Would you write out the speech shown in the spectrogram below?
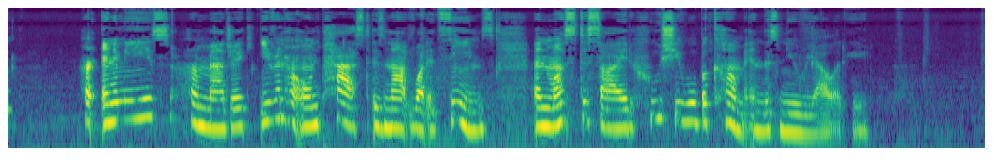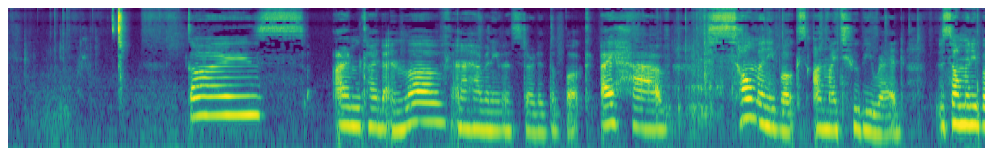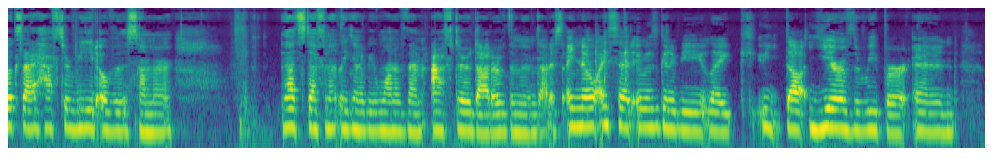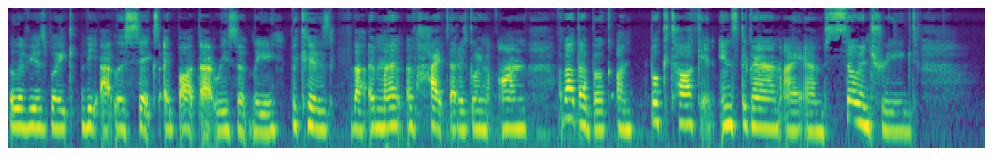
her enemies, her magic, even her own past is not what it seems, and must decide who she will become in this new reality. Guys, I'm kind of in love and I haven't even started the book. I have so many books on my to be read. So many books that I have to read over the summer that's definitely going to be one of them after Daughter of the Moon Goddess. I know I said it was going to be like Year of the Reaper and Olivia's Blake, The Atlas 6. I bought that recently because the amount of hype that is going on about that book on BookTok and Instagram, I am so intrigued.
